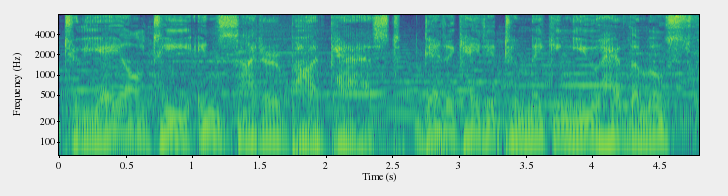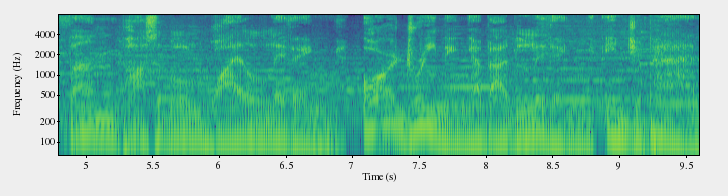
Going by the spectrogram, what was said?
Welcome to the ALT Insider Podcast, dedicated to making you have the most fun possible while living or dreaming about living in Japan.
